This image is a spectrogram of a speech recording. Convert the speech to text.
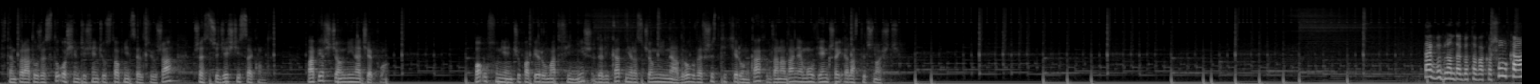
w temperaturze 180 stopni Celsjusza przez 30 sekund. Papier ściągnij na ciepło. Po usunięciu papieru matte finish delikatnie rozciągnij nadruk we wszystkich kierunkach dla nadania mu większej elastyczności. Tak wygląda gotowa koszulka.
